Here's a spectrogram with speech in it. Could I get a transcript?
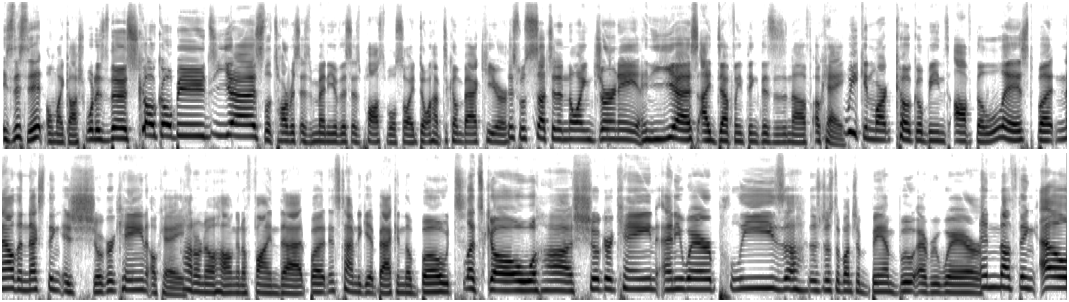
is this it? Oh my gosh, what is this? Cocoa beans. Yes. Let's harvest as many of this as possible so I don't have to come back here. This was such an annoying journey. And yes, I definitely think this is enough. Okay, we can mark cocoa beans off the list, but now the next thing is sugarcane. Okay, I don't know how I'm gonna find that, but it's time to get back in the boat. Let's go. Uh, sugarcane anywhere, please. Uh, there's just a bunch of bamboo everywhere and nothing else.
